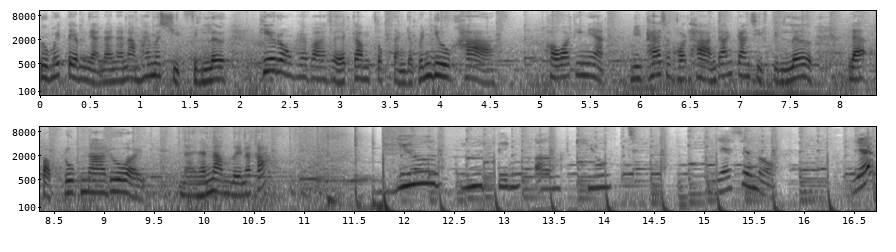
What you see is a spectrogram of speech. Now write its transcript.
ดูไม่เต็มเนี่ยนายแนะนำให้มาฉีดฟิลเลอร์ ที่โรงพยาบาลศัลยกรรมตกแต่ง W ค่ะ เพราะว่าที่เนี่ยมีแพทย์เฉพาะทางด้านการฉีดฟิลเลอร์ และปรับรูปหน้าด้วยนายแนะนำเลยนะคะ You you think I'm cute? Yes or no? Yes?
